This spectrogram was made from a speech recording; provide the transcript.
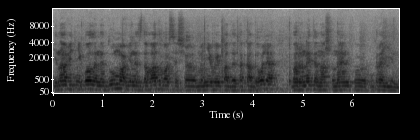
І навіть ніколи не думав і не здогадувався, що мені випаде така доля боронити нашу неньку Україну.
